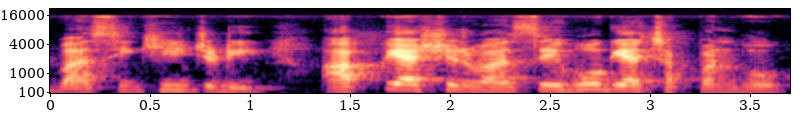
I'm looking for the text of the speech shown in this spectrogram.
बासी खींचड़ी आपके आशीर्वाद से हो गया छप्पन भोग।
